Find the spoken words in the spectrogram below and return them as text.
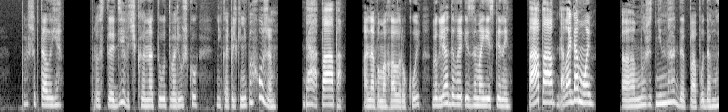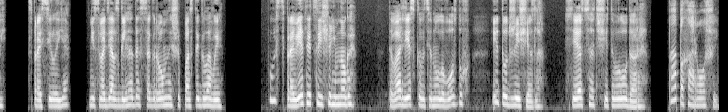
— прошептала я. «Просто девочка на ту тварюшку ни капельки не похожа». «Да, папа». Она помахала рукой, выглядывая из-за моей спины. «Папа, давай домой». «А может, не надо папу домой?» — спросила я, не сводя взгляда с огромной шипастой головы. «Пусть проветрится еще немного». Тварь резко вытянула воздух, и тут же исчезла. Сердце отсчитывало удары. «Папа хороший.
